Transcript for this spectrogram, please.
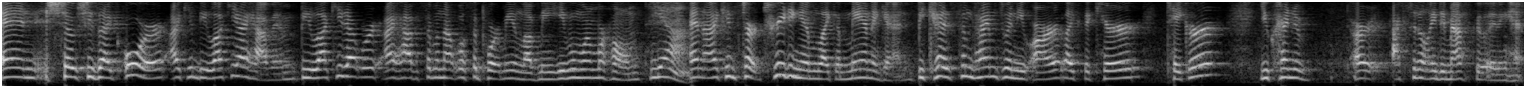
And so she's like, or I can be lucky I have him, be lucky that we're I have someone that will support me and love me even when we're home. Yeah. And I can start treating him like a man again. Because sometimes when you are like the caretaker, you kind of are accidentally demasculating him.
